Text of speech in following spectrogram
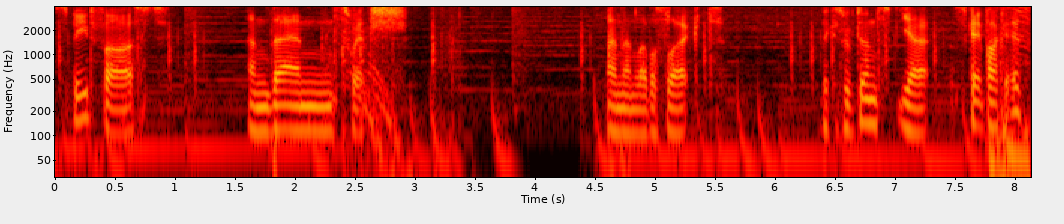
Speed first, and then switch. And then level select. Because we've done, yeah, skate park it is.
